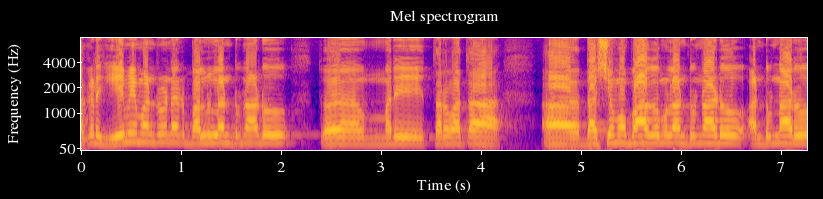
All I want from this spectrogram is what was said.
అక్కడ ఏమేమి అంటున్నాడు బల్లులు అంటున్నాడు మరి తర్వాత దశమ భాగములు అంటున్నాడు అంటున్నారు.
